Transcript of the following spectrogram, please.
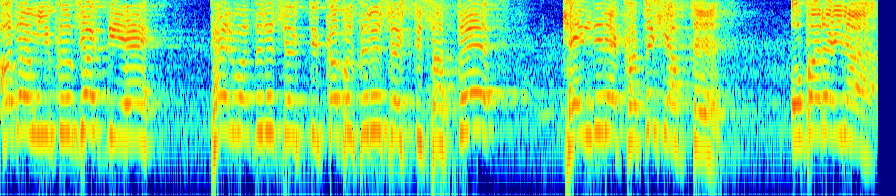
Adam yıkılacak diye pervazını söktü, kapısını söktü, sattı. Kendine katık yaptı. O parayla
